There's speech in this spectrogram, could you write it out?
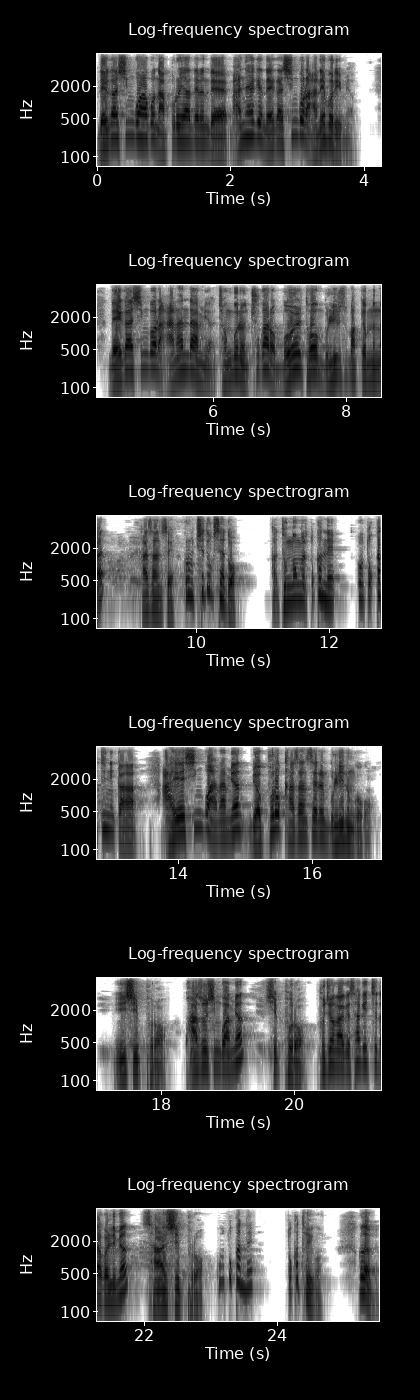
내가 신고하고 납부를 해야 되는데 만약에 내가 신고를 안 해버리면 내가 신고를 안 한다면 정부는 추가로 뭘 더 물릴 수밖에 없는가? 가산세. 그럼 취득세도 등록면 똑같네. 그럼 똑같으니까 아예 신고 안 하면 몇 프로 가산세를 물리는 거고 20%. 과소 신고하면 10%. 부정하게 사기치다 걸리면 40%. 그거 똑같네. 똑같아 이거. 그 다음에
